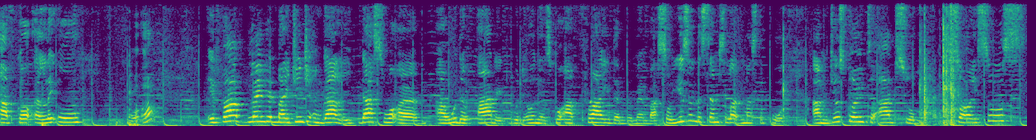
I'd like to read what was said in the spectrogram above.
I've got a little water. If I blended my ginger and garlic that's what I, I would have added with the onions but I fried them remember? So using the same Saladmaster pot I'm just going to add some soy sauce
